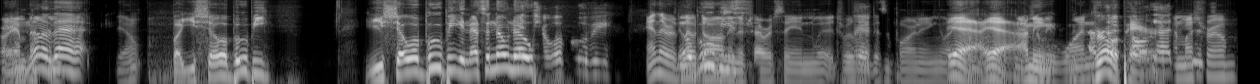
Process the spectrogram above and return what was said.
Or and none of that. Yep. But you show a booby. You show a booby, and that's a no no. Show a movie. And there was No no, dong in the shower scene, which was like disappointing. Like, Yeah, come yeah. I mean, one grow a pair. that- a mushroom.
